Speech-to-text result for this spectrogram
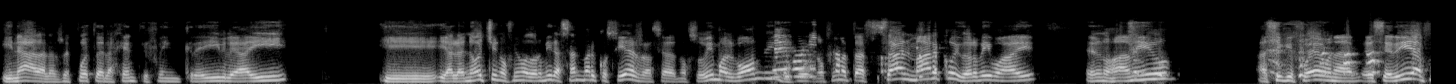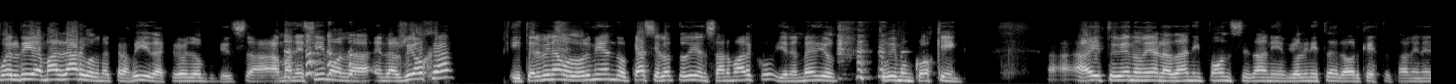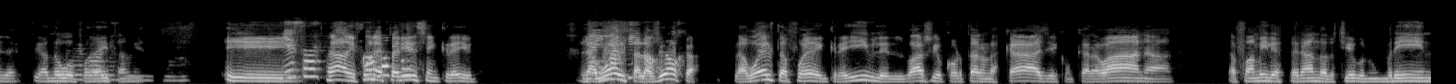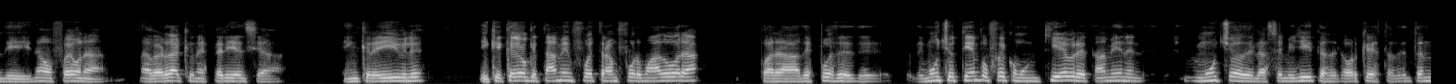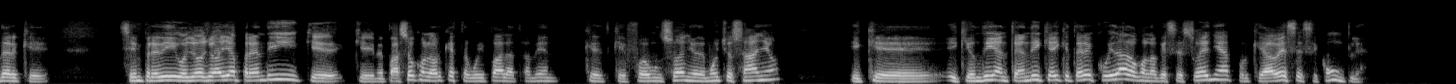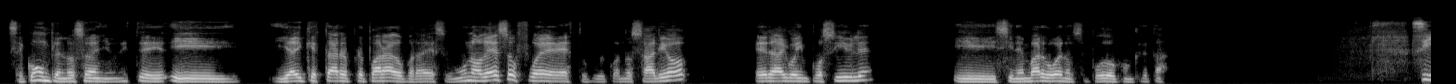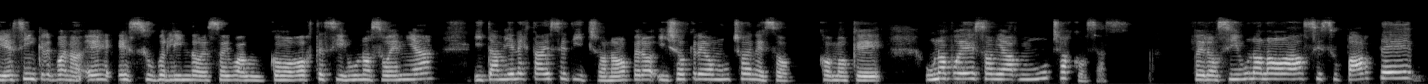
Y nada, la respuesta de la gente fue increíble ahí. Y, a la noche nos fuimos a dormir a San Marcos Sierra, o sea, nos subimos al bondi, nos, fuimos hasta San Marcos y dormimos ahí en unos amigos. Así que fue una, ese día fue el día más largo de nuestras vidas, creo yo, porque amanecimos en la, en la Rioja y terminamos durmiendo casi el otro día en San Marcos y en el medio tuvimos un cosquín. Ahí estoy viendo, mira, la Dani Ponce, Dani, violinista de la orquesta, también ella, anduvo por ahí también. Y, nada, y fue una experiencia increíble. La vuelta, La Rioja. La vuelta fue increíble, el barrio cortaron las calles con caravana, la familia esperando a los chicos con un brindis, no, fue una, la verdad que una experiencia increíble y que creo que también fue transformadora para después de, mucho tiempo, fue como un quiebre también en muchas de las semillitas de la orquesta, de entender que siempre digo, yo, yo ahí aprendí que, que me pasó con la orquesta Huipala también, que, fue un sueño de muchos años y que, y que un día entendí que hay que tener cuidado con lo que se sueña porque a veces se cumple, se cumplen los sueños. Y, y hay que estar preparado para eso. Uno de esos fue esto, porque cuando salió era algo imposible y sin embargo, bueno, se pudo concretar. Sí, es increíble, bueno, es súper lindo eso, igual como vos decís, uno sueña y también está ese dicho, ¿no? Pero, y yo creo mucho en eso, como que uno puede soñar muchas cosas, pero si uno no hace su parte,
